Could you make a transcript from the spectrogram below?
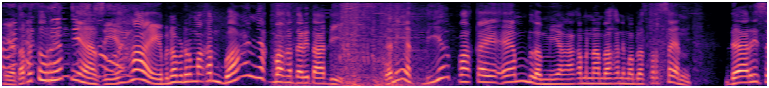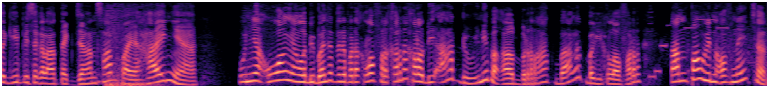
Ya, tapi turretnya sih Hai benar-benar makan banyak banget dari tadi. Dan ingat, dia pakai emblem yang akan menambahkan 15% dari segi physical attack. Jangan sampai Hai-nya punya uang yang lebih banyak daripada Clover. Karena kalau diadu, ini bakal berat banget bagi Clover tanpa win of nature.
